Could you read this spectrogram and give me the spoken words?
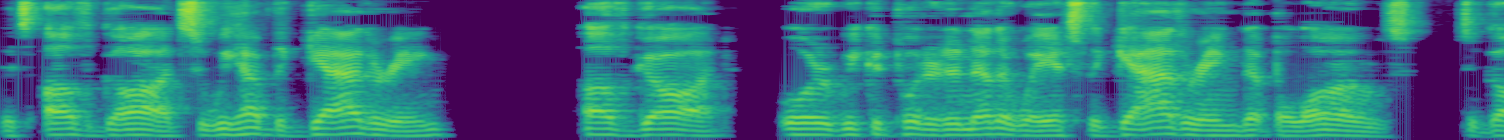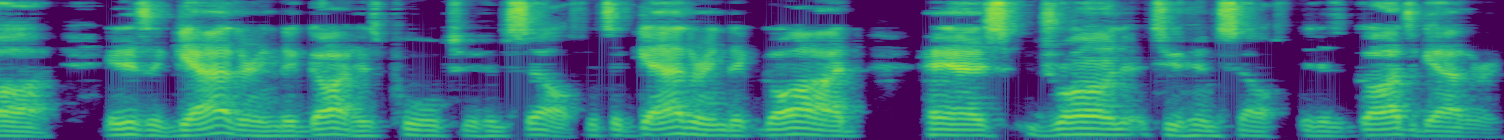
It's of God. So we have the gathering of God, or we could put it another way. It's the gathering that belongs to God. It is a gathering that God has pulled to himself. It's a gathering that God has drawn to himself. It is God's gathering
